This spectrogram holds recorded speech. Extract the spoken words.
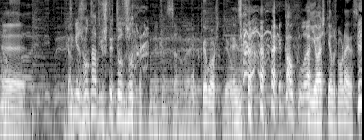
Uh, Tinhas vontade de os ter todos lá na canção. É, é porque eu gosto deles. Calculei. E eu acho que eles merecem.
